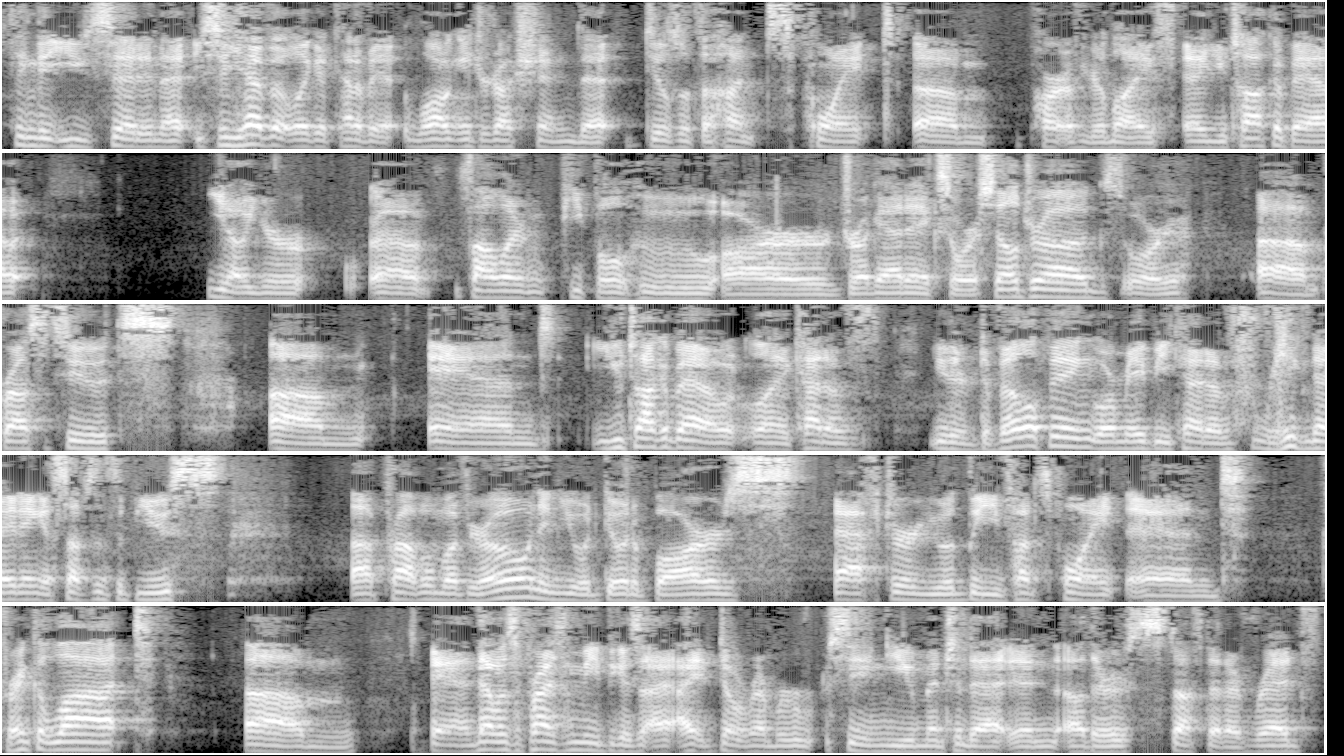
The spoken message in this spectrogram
thing that you said in that, so you have a, like a kind of a long introduction that deals with the Hunts Point, um, part of your life, and you talk about, you know, you're, uh, following people who are drug addicts or sell drugs or, um, prostitutes, um, and you talk about like kind of either developing or maybe kind of reigniting a substance abuse uh, problem of your own, and you would go to bars after you would leave Hunts Point and drink a lot. Um, and that was surprising to me because I, I, don't remember seeing you mention that in other stuff that I've read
